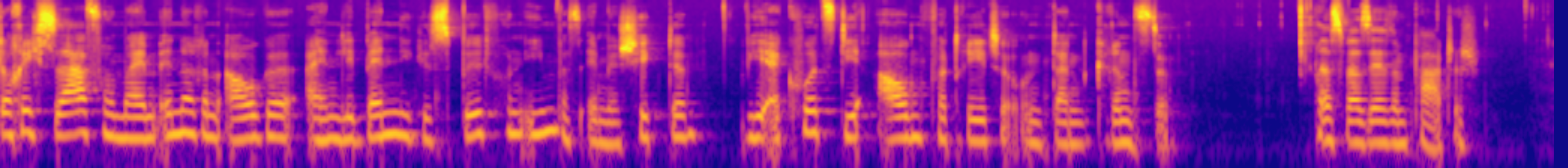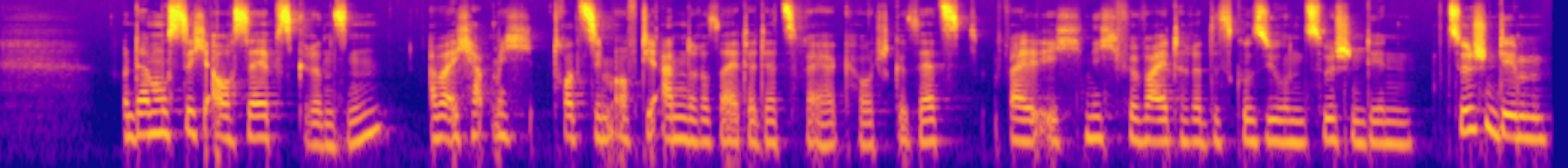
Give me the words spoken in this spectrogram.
Doch ich sah vor meinem inneren Auge ein lebendiges Bild von ihm, was er mir schickte, wie er kurz die Augen verdrehte und dann grinste. Das war sehr sympathisch. Und da musste ich auch selbst grinsen, aber ich habe mich trotzdem auf die andere Seite der Zweiercouch gesetzt, weil ich nicht für weitere Diskussionen zwischen, den, zwischen dem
